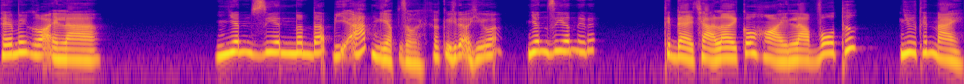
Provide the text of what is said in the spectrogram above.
thế mới gọi là nhân duyên nó đã bị ác nghiệp rồi các quý đạo hữu ạ. Nhân duyên đấy đấy. Thì để trả lời câu hỏi là vô thức như thế này,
